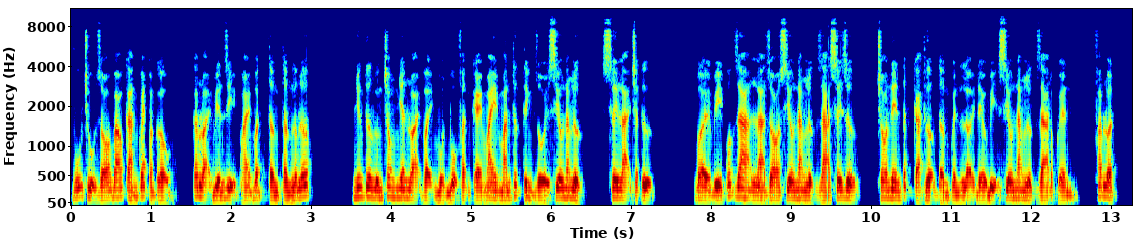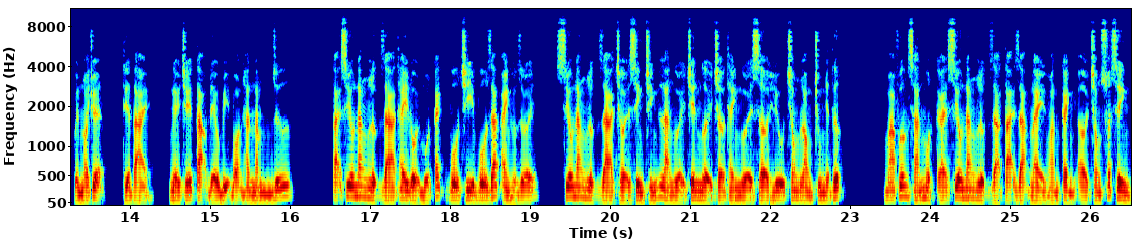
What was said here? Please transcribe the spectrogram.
vũ trụ gió báo càn quét toàn cầu, các loại biến dị quái vật tầng tầng lớp lớp. Nhưng tương ứng trong nhân loại vậy một bộ phận kẻ may mắn thức tỉnh rồi siêu năng lực, xây lại trật tự. Bởi vì quốc gia là do siêu năng lực giả xây dựng, cho nên tất cả thượng tầng quyền lợi đều bị siêu năng lực giả độc quyền pháp luật, quyền nói chuyện, tiền tài, nghề chế tạo đều bị bọn hắn nắm giữ. Tại siêu năng lực giả thay đổi một cách vô tri vô giác ảnh hưởng dưới, siêu năng lực giả trời sinh chính là người trên người trở thành người sở hữu trong lòng chung nhận thức. Mà phương sán một cái siêu năng lực giả tại dạng này hoàn cảnh ở trong xuất sinh,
